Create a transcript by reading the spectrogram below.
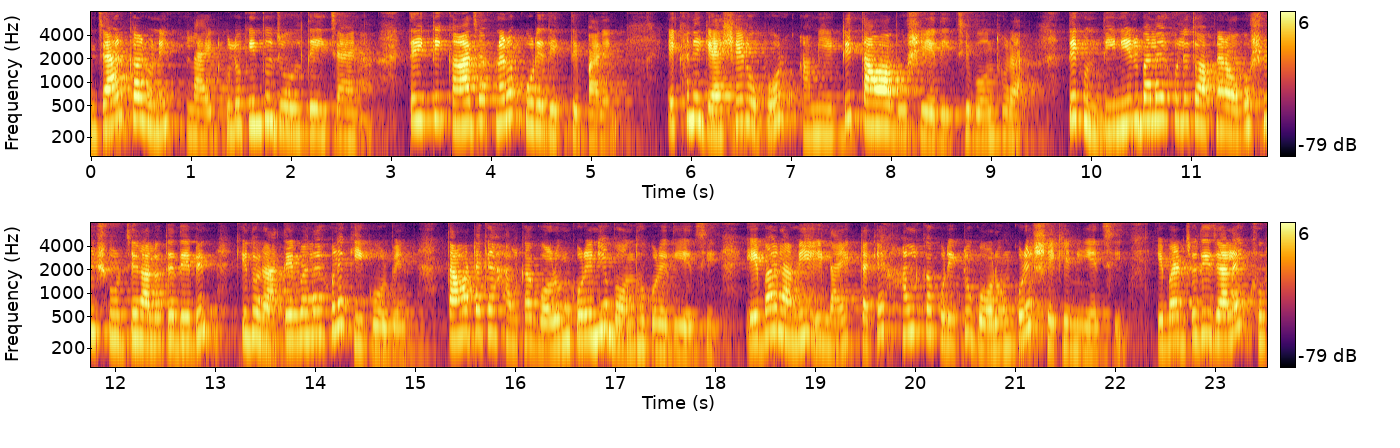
যার কারণে লাইটগুলো কিন্তু জ্বলতেই চায় না। তাই একটি কাজ আপনারা করে দেখতে পারেন। এখানে গ্যাসের ওপর আমি একটি তাওয়া বসিয়ে দিচ্ছি, বন্ধুরা। দেখুন, দিনের বেলায় হলে তো আপনারা অবশ্যই সূর্যের আলোতে দেবেন, কিন্তু রাতের বেলায় হলে কি করবেন? তাওয়াটাকে হালকা গরম করে নিয়ে বন্ধ করে দিয়েছি। এবার আমি এই লাইটটাকে হালকা করে একটু গরম করে সেঁকে নিয়েছি। এবার যদি জ্বালাই খুব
